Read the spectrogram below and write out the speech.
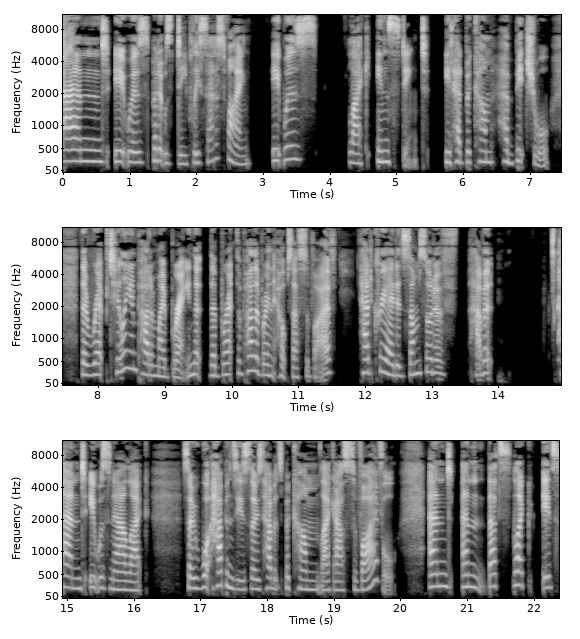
and it was but it was deeply satisfying it was like instinct it had become habitual the reptilian part of my brain that the, the part of the brain that helps us survive had created some sort of habit and it was now like so what happens is those habits become like our survival. And, and that's like, it's,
